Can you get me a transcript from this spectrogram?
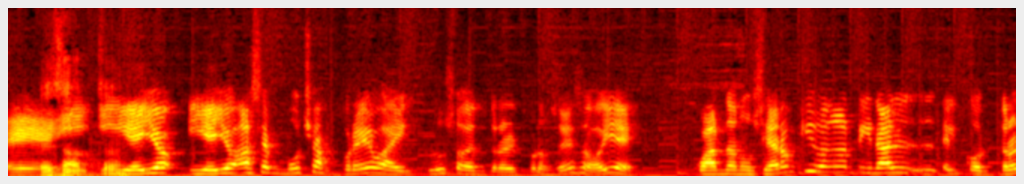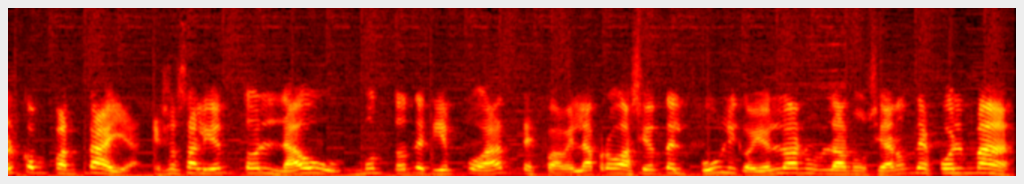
Eh, y, ellos, y ellos hacen muchas pruebas incluso dentro del proceso. Oye, cuando anunciaron que iban a tirar el control con pantalla, eso salió en todos lados un montón de tiempo antes para ver la aprobación del público. Ellos lo, lo anunciaron de forma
